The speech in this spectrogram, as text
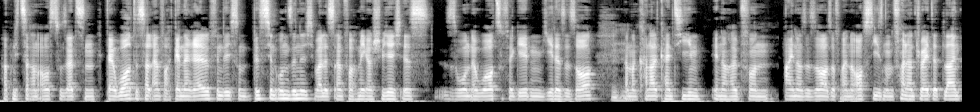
habe nichts daran auszusetzen. Der Award ist halt einfach generell, finde ich, so ein bisschen unsinnig, weil es einfach mega schwierig ist, so einen Award zu vergeben jede Saison, mhm. weil man kann halt kein Team innerhalb von einer Saison, also auf einer Offseason und von einer Trade Deadline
